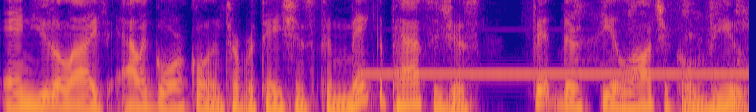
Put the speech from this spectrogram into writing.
and utilize allegorical interpretations to make the passages fit their theological view.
